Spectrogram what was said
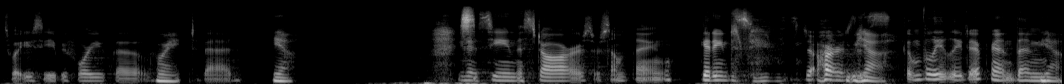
It's what you see before you go right to bed. yeah You know, seeing the stars or something. Getting to see the stars is Yeah. completely different than yeah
